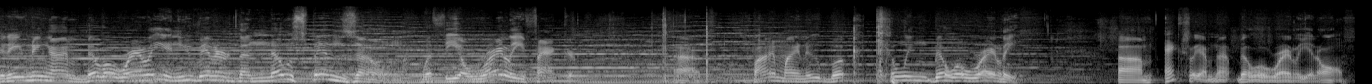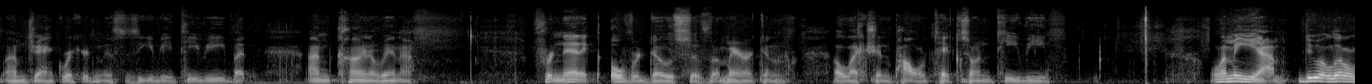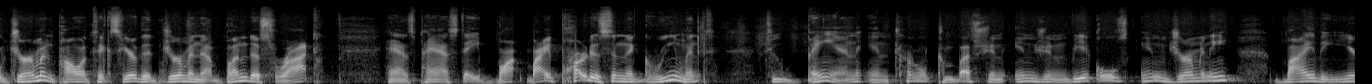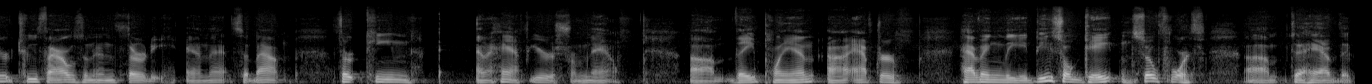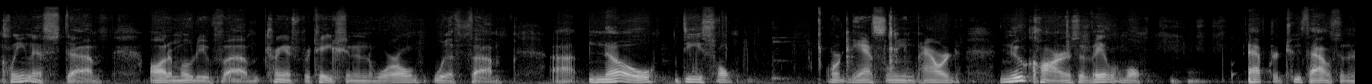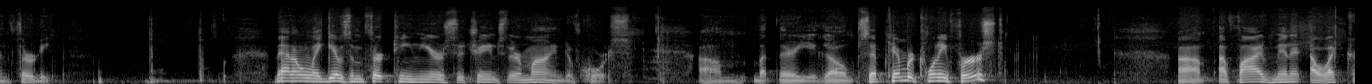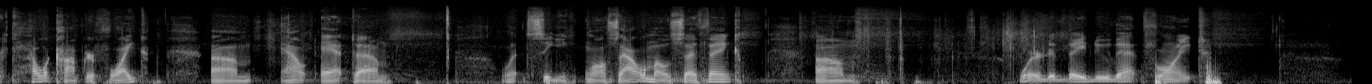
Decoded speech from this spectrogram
Good evening, I'm Bill O'Reilly, and you've entered the no spin zone with the O'Reilly Factor. Uh, buy my new book, Killing Bill O'Reilly. Um, actually, I'm not Bill O'Reilly at all. I'm Jack Rickard, and this is EVTV, but I'm kind of in a frenetic overdose of American election politics on TV. Let me uh, do a little German politics here. The German Bundesrat has passed a bipartisan agreement to ban internal combustion engine vehicles in Germany by the year 2030. And that's about 13 and a half years from now. Um, they plan, uh, after having the Dieselgate and so forth, um, to have the cleanest. Uh, automotive um, transportation in the world with um, uh, no diesel or gasoline powered new cars available after 2030. That only gives them 13 years to change their mind, of course. Um, but there you go. September 21st, um, a five minute electric helicopter flight um, out at um, let's see, Los Alamos, I think. Um, where did they do that flight?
